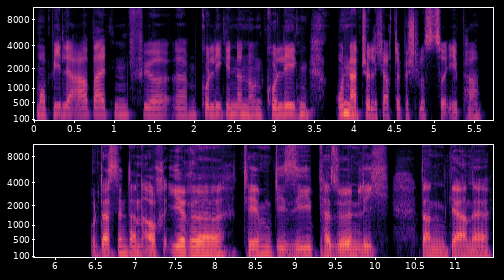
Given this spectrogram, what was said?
mobile Arbeiten für ähm, Kolleginnen und Kollegen und natürlich auch der Beschluss zur EPA. Und das sind dann auch Ihre Themen, die Sie persönlich dann gerne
